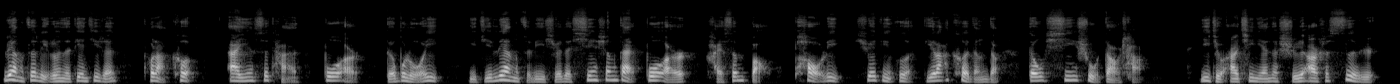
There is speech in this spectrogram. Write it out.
量子理论的奠基人普朗克、爱因斯坦、波尔、德布罗意，以及量子力学的新生代波尔、海森堡、泡利、薛定谔、狄拉克等等，都悉数到场。一九二七年的十月二十四日，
